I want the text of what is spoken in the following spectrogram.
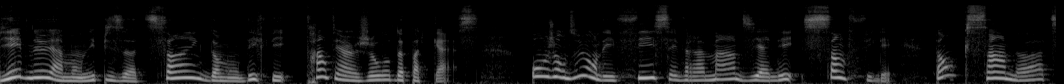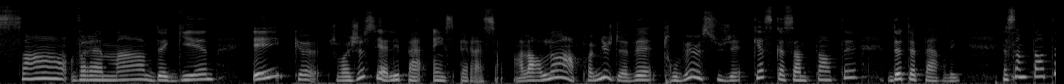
Bienvenue à mon épisode 5 de mon défi 31 jours de podcast. Aujourd'hui, mon défi, c'est vraiment d'y aller sans filet. Donc, sans notes, sans vraiment de guide et que je vais juste y aller par inspiration. Alors là, en premier, je devais trouver un sujet. Qu'est-ce que ça me tentait de te parler? Bien, ça me tentait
